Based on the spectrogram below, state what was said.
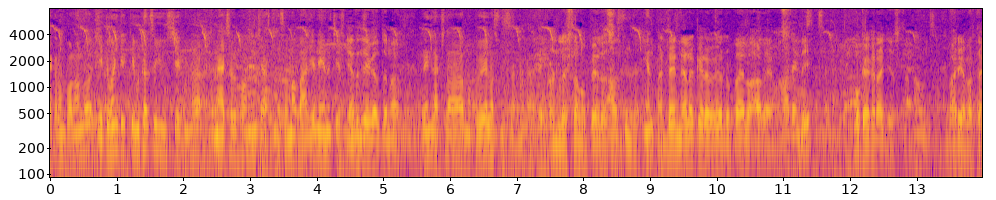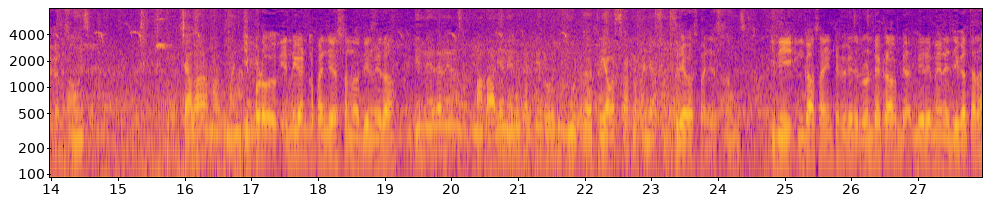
ఎకరం పొలంలో ఎటువంటి కెమికల్స్ యూజ్ చేయకుండా నేచురల్ ఫార్మింగ్ చేస్తున్నాను సార్. మా భార్య నేను ఎంత చేయగలుగుతున్నావు? రెండు లక్షల ముప్పై వేలు వస్తుంది సార్ నాకు రెండు లక్షల ముప్పై వేలు వస్తుంది. సార్. ఎంత? అంటే నెలకు ఇరవై వేల రూపాయలు ఆదాయం ఆదాయం వస్తుంది. ఒక ఎకరా చేస్తాను. అవును సార్. భార్య భర్త కలిసి. అవును సార్. చాలా మాకు మంచి ఇప్పుడు ఎన్ని గంటలు పని చేస్తున్నావు దీని మీద? దీని మీద నేను మా భార్య నేను కలిపి రోజు మూడు త్రీ అవర్స్ అట్లా పనిచేస్తాను త్రీ అవర్స్ పని చేస్తాం. అవును సార్. ఇది ఇంకా సైంటిఫిక్ అయితే రెండు ఎకరాలు మీరే మేనేజ్ చేయగలుగుతారా?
